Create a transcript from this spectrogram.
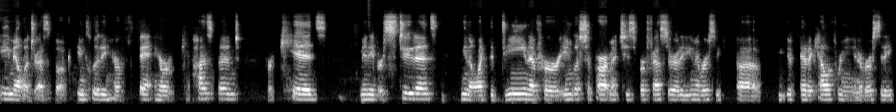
email address book, including her her husband, her kids, many of her students. You know, like the dean of her English department. She's a professor at a university, uh, at a California university.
